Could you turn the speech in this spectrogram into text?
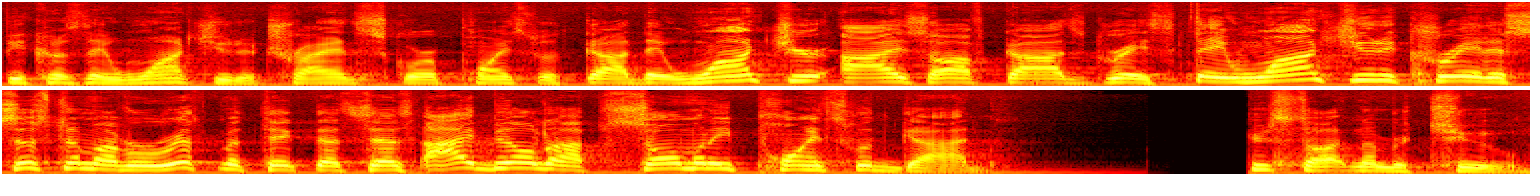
because they want you to try and score points with God. They want your eyes off God's grace. They want you to create a system of arithmetic that says, I build up so many points with God. Here's thought number two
